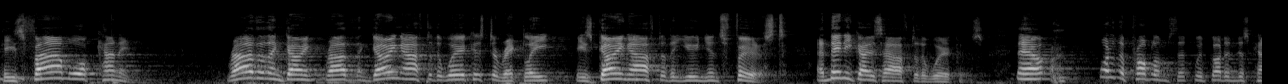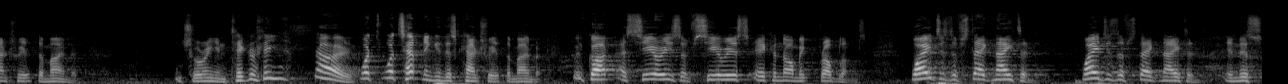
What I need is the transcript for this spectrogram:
He's far more cunning. Rather than, going, rather than going after the workers directly, he's going after the unions first, and then he goes after the workers. Now, what are the problems that we've got in this country at the moment? ensuring integrity? No. What, what's happening in this country at the moment? We've got a series of serious economic problems. Wages have stagnated. Wages have stagnated in this.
